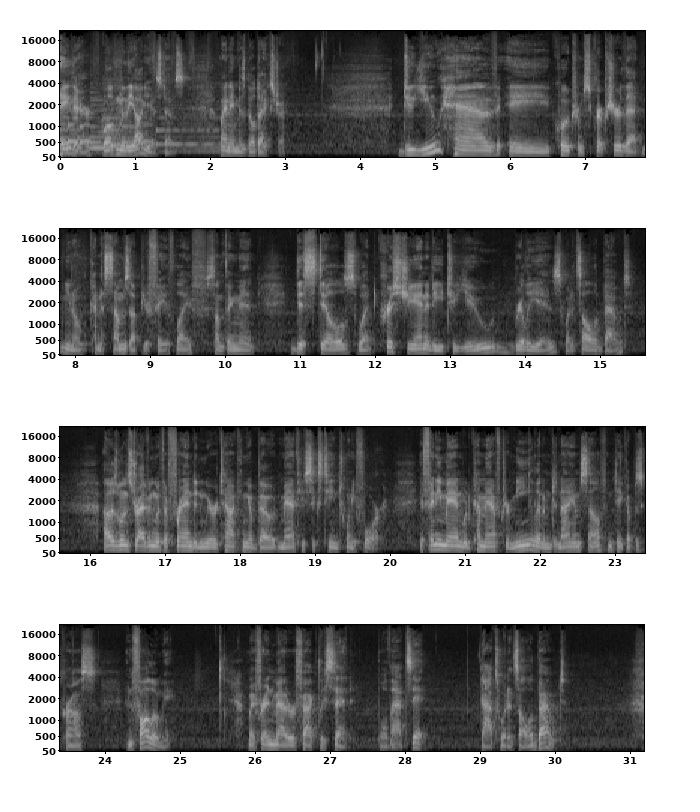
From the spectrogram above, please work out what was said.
Hey there, welcome to the Dose. My name is Bill Dykstra. Do you have a quote from scripture that, you know, kind of sums up your faith life? Something that distills what Christianity to you really is, what it's all about? I was once driving with a friend and we were talking about Matthew 16 24. If any man would come after me, let him deny himself and take up his cross and follow me. My friend matter of factly said, Well, that's it. That's what it's all about.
